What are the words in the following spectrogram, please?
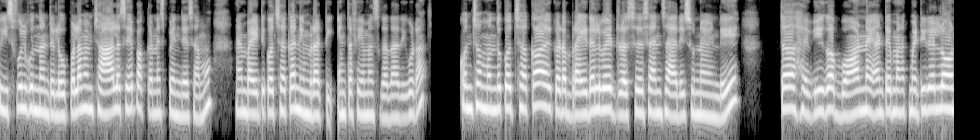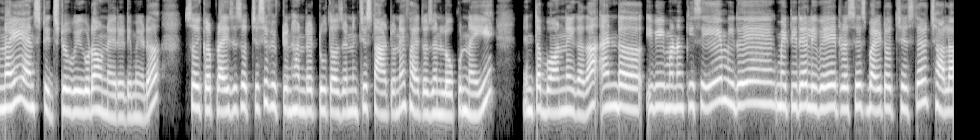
పీస్ఫుల్గా ఉందంటే లోపల మేము చాలాసేపు అక్కడనే స్పెండ్ చేసాము అండ్ బయటికి వచ్చాక నిమ్రాటి ఎంత ఫేమస్ కదా అది కూడా కొంచెం ముందుకొచ్చాక ఇక్కడ bridal wear dresses and saris ఉన్నాయండి. ఎంత హెవీగా బాగున్నాయి అంటే మనకు మెటీరియల్‌లో ఉన్నాయి. అండ్ స్టిచ్డ్‌వి కూడా ఉన్నాయి రెడీమేడ్. సో, ఇక్కడ ప్రైజెస్ వచ్చేసి 1500, 2000 నుంచి స్టార్ట్ ఉన్నాయి. 5000 లోపు ఉన్నాయి. ఎంత బాగున్నాయి కదా అండ్ ఇవి మనకి సేమ్ ఇదే మెటీరియల్ ఇవే డ్రెస్సెస్ బయట వచ్చేస్తే చాలా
